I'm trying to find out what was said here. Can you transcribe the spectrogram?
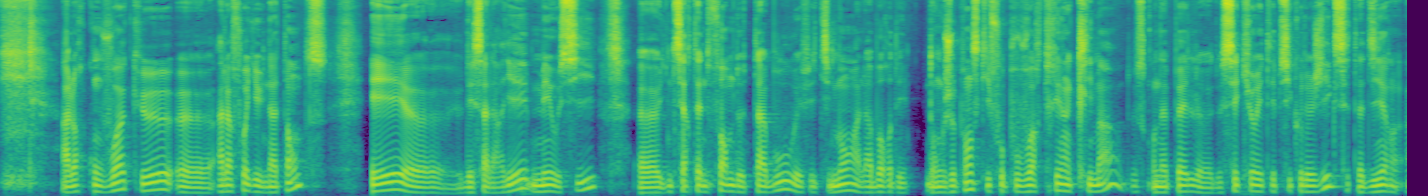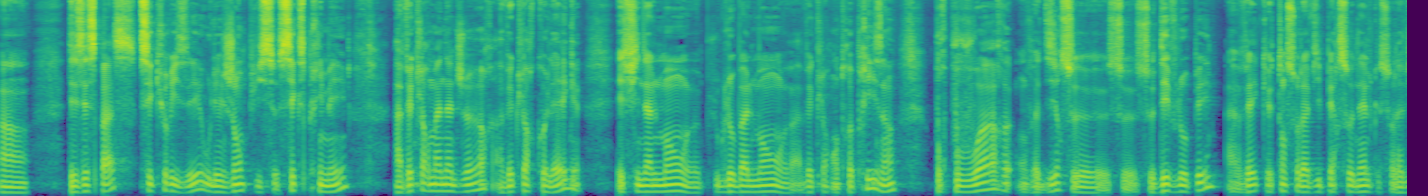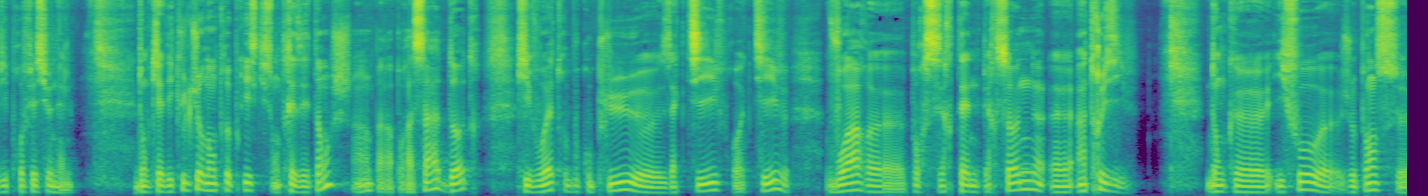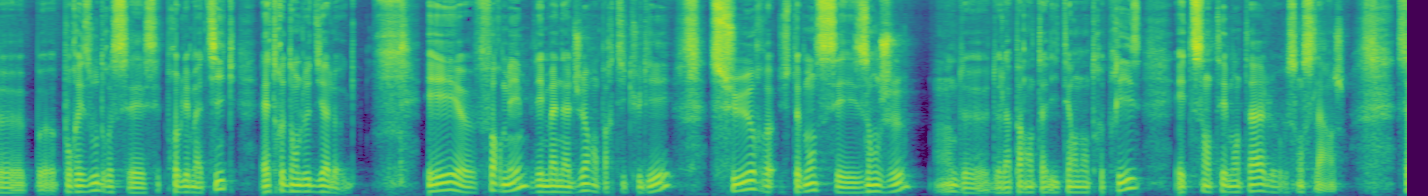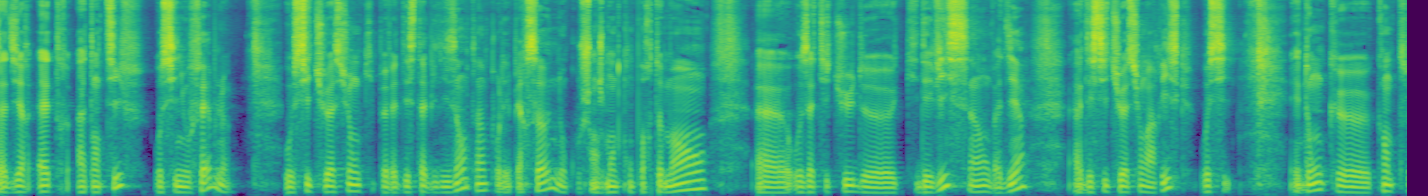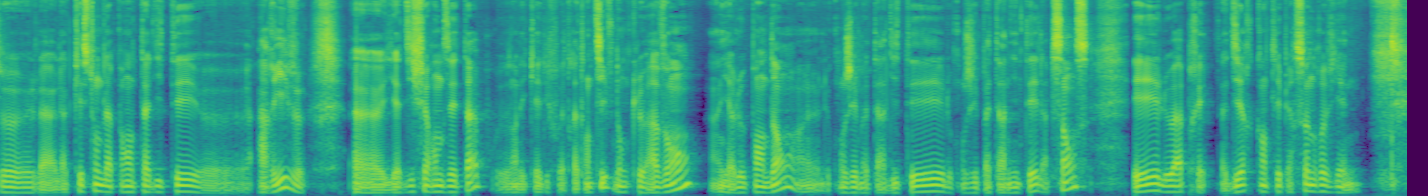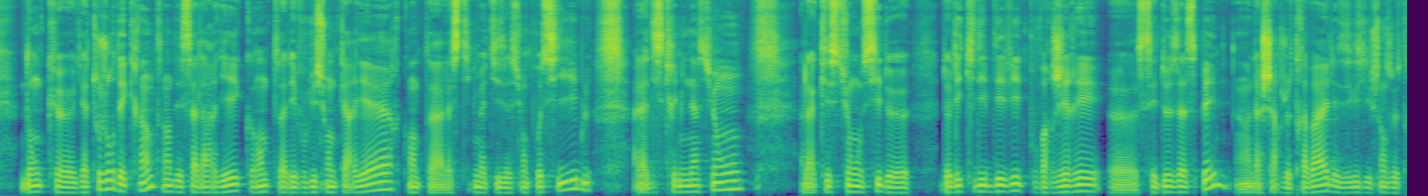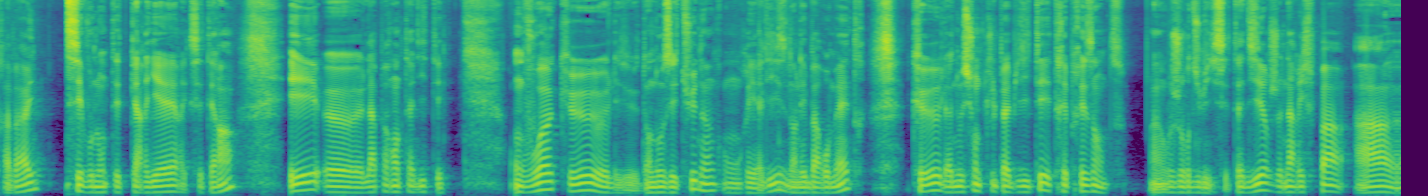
Alors qu'on voit que euh, à la fois il y a une attente et euh, des salariés, mais aussi euh, une certaine forme de tabou effectivement à l'aborder. Donc je pense qu'il faut pouvoir créer un climat de ce qu'on appelle de sécurité psychologique, c'est-à-dire des espaces sécurisés où les gens puissent s'exprimer avec leur manager, avec leurs collègues et finalement euh, plus globalement euh, avec leur entreprise hein, pour pouvoir, on va dire, se, se, se, développer avec tant sur la vie personnelle que sur la vie professionnelle. Donc il y a des cultures d'entreprise qui sont très étanches hein, par rapport à ça, d'autres qui vont être beaucoup plus euh, actives, proactives, voire pour certaines personnes intrusives. Donc il faut, je pense, pour résoudre cette problématique, être dans le dialogue et euh, former les managers en particulier sur justement ces enjeux hein, de, de, la parentalité en entreprise et de santé mentale au sens large. C'est-à-dire être attentif aux signaux faibles, aux situations qui peuvent être déstabilisantes hein, pour les personnes, donc aux changements de comportement, euh, aux attitudes euh, qui dévissent, hein, on va dire, à des situations à risque aussi. Et donc, euh, quand euh, la, la, question de la parentalité euh, arrive, il y a différentes étapes dans lesquelles il faut être attentif. Donc, le avant, hein, il y a le pendant, hein, le congé maternité, le congé paternité, l'absence, et le après, c'est-à-dire quand les personnes reviennent. Donc, il y a toujours des craintes hein, des salariés quant à l'évolution de carrière, quant à la stigmatisation possible, à la discrimination, à la question aussi de, de l'équilibre des vies, de pouvoir gérer euh, ces deux aspects, hein, la charge de travail, les exigences de travail, ses volontés de carrière, etc. Et euh, la parentalité. On voit que les, dans nos études hein, qu'on réalise, dans les baromètres, que la notion de culpabilité est très présente. Hein, aujourd'hui. C'est-à-dire, je n'arrive pas à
